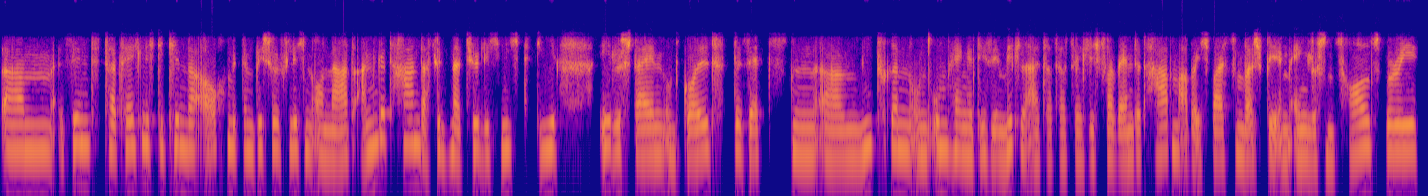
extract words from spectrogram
ähm, sind tatsächlich die Kinder auch mit dem bischöflichen Ornat angetan. Das sind natürlich nicht die Edelstein- und Gold besetzten ähm, Mitren und Umhänge, die sie im Mittelalter tatsächlich verwendet haben. Aber ich weiß zum Beispiel im englischen Salisbury,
